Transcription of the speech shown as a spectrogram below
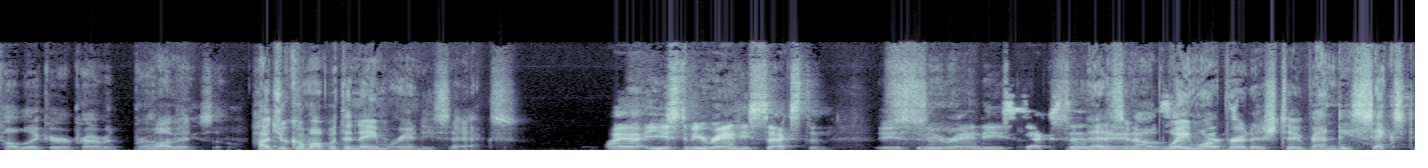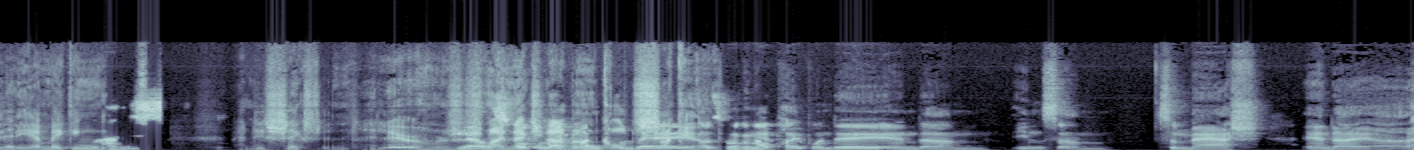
public or private property. Love it. So how'd you come up with the name Randy Sax? I uh, it used to be Randy Sexton. It used to be Randy Sexton. That is even way like, more British too. Randy Sexton here making Randy Randy Sexton. Hello, this Yeah, is my next album called day. Sucking. I was smoking my pipe one day and um, eating some some mash, and I uh,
